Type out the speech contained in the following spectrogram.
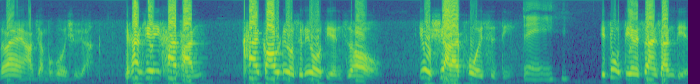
对不对啊？讲不过去啊！你看今天一开盘，开高六十六点之后，又下来破一次底，对，一度跌了三十三点，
